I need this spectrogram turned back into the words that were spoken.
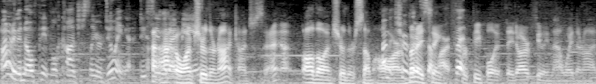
I don't even know if people consciously are doing it. Do you see what I, I, mean? oh, I'm sure they're not conscious. I, I- although I'm sure there's some I'm are. sure but I think are, for people, if they are feeling that way, they're not.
